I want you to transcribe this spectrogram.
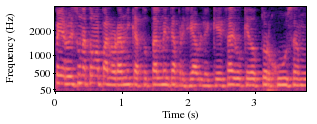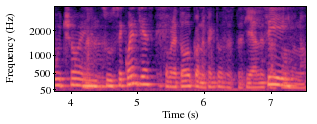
Pero es una toma panorámica totalmente apreciable, que es algo que Doctor Who usa mucho en Ajá. sus secuencias. Sobre todo con efectos especiales. Sí. fondo, ¿no?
